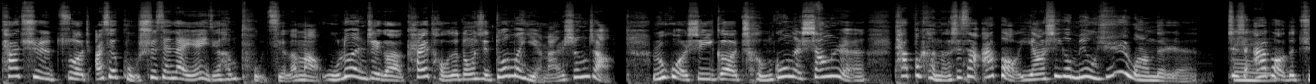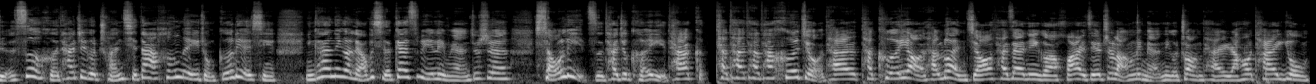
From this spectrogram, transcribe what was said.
他去做，而且股市现在也已经很普及了嘛。无论这个开头的东西多么野蛮生长，如果是一个成功的商人，他不可能是像阿宝一样是一个没有欲望的人。这是阿嗯宝的角色和他这个传奇大亨的一种割裂性。你看那个了不起的盖茨比里面，就是小李子他就可以，他他他他他喝酒，他他嗑药，他乱交，他在那个华尔街之狼里面那个状态，然后他用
